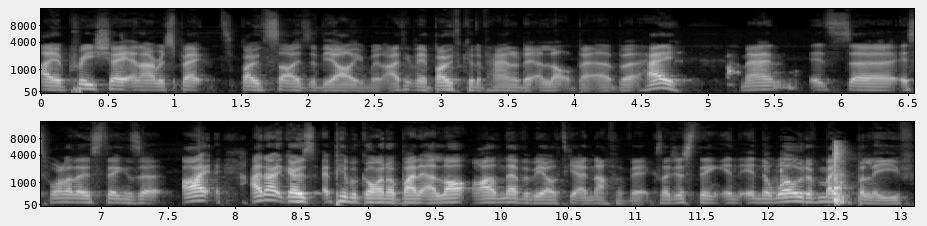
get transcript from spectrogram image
I appreciate and I respect both sides of the argument. I think they both could have handled it a lot better. But hey, man, it's uh, it's one of those things that I I know it goes. People go on about it a lot. I'll never be able to get enough of it because I just think in in the world of make believe,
